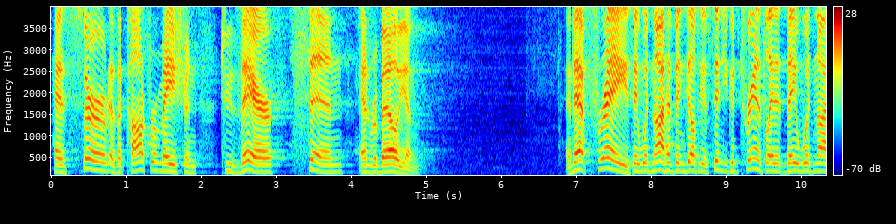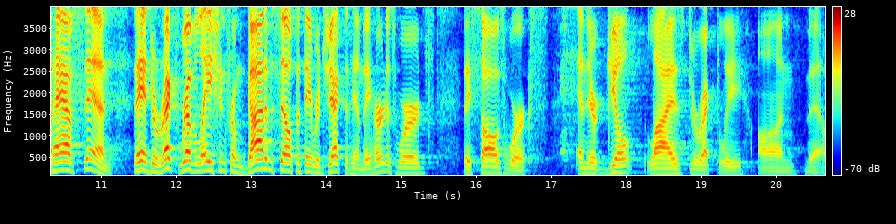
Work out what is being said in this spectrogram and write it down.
has served as a confirmation to their sin and rebellion. And that phrase, they would not have been guilty of sin, you could translate it, they would not have sin. They had direct revelation from God Himself, but they rejected Him. They heard His words, they saw His works, and their guilt lies directly on them.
